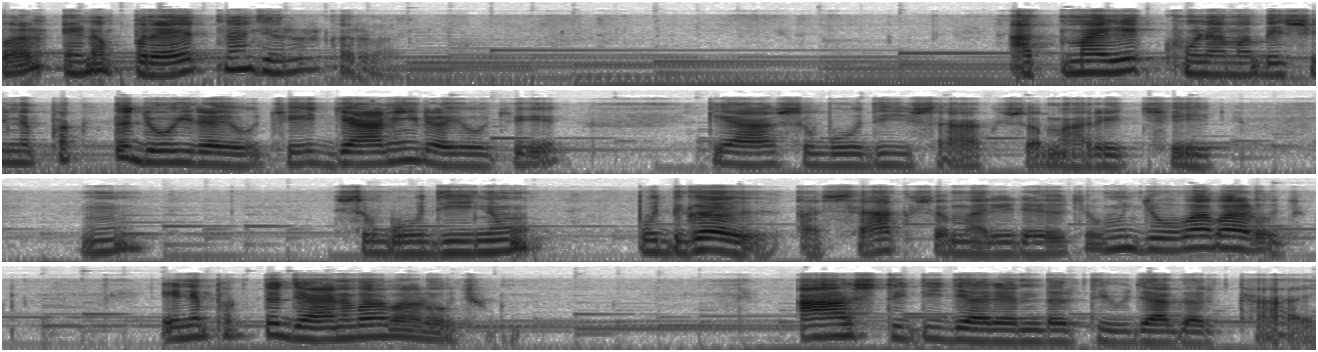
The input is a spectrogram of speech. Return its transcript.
પણ એનો પ્રયત્ન જરૂર કરવા આત્મા એક ખૂણામાં બેસીને ફક્ત જોઈ રહ્યો છે, જાણી રહ્યો છે કે આ સુબોધી શાક સમારે છે. સુબોધીનું પૂદગલ આ શાક સમારી રહ્યો છું. હું જોવાવાળો છું. એને ફક્ત જાણવાવાળો છું. આ સ્થિતિ જ્યારે અંદરથી ઉજાગર થાય.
